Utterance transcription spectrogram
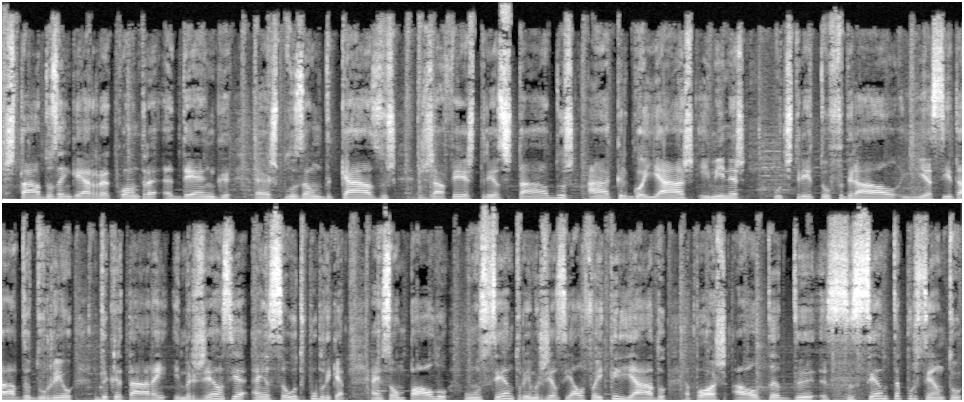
Estados em Guerra contra a Dengue. A explosão de casos já fez três estados, Acre, Goiás e Minas Minas, o Distrito Federal e a cidade do Rio decretarem emergência em saúde pública. Em São Paulo, um centro emergencial foi criado após alta de 60%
